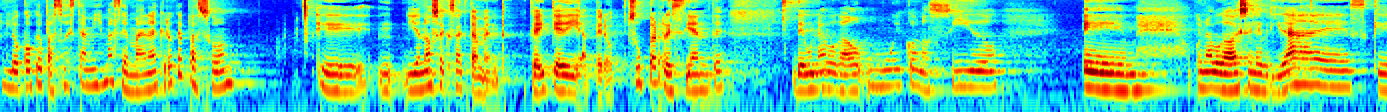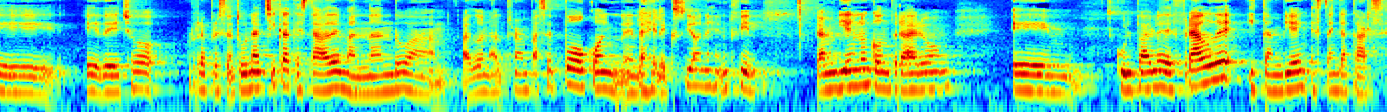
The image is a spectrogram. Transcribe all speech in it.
loco que pasó esta misma semana, creo que pasó, eh, yo no sé exactamente qué día, pero súper reciente, de un abogado muy conocido Em, un abogado de celebridades que eh, de hecho representó una chica que estaba demandando a, Donald Trump hace poco en, las elecciones, en fin. También lo encontraron em, culpable de fraude y también está en la cárcel.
